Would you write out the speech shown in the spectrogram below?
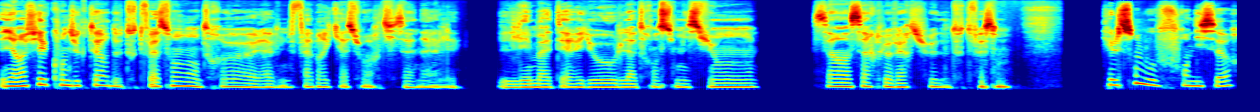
Il y a un fil conducteur de toute façon entre euh, une fabrication artisanale, les matériaux, la transmission. C'est un cercle vertueux de toute façon. Quels sont vos fournisseurs?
